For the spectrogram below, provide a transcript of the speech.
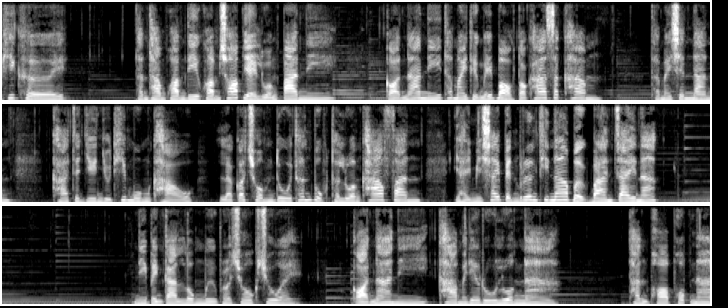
พี่เคยท่านทำความดีความชอบใหญ่หลวงปานนี้ ก่อนหน้านี้ทำไมถึงไม่บอกต่อข้าสักคำถ้าไม่เช่นนั้นข้าจะยืนอยู่ที่มุมเขา แล้วก็ชมดูท่านบุกทะลวงข้าฟัน ใหญ่ไม่ใช่เป็นเรื่องที่น่าเบิกบานใจนัก นี่เป็นการลงมือเพราะโชคช่วย ก่อนหน้านี้ข้าไม่ได้รู้ล่วงหน้า ท่านพอพบหน้า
